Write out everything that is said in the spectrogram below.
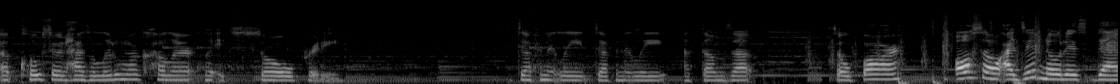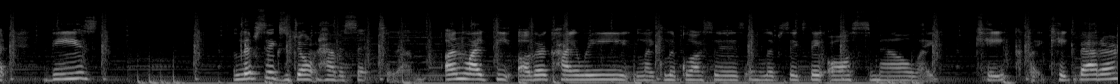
Up closer it has a little more color, but it's so pretty. Definitely, definitely a thumbs up so far. Also, I did notice that these lipsticks don't have a scent to them. Unlike the other Kylie like lip glosses and lipsticks, they all smell like cake, like cake batter.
